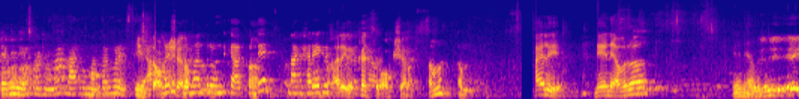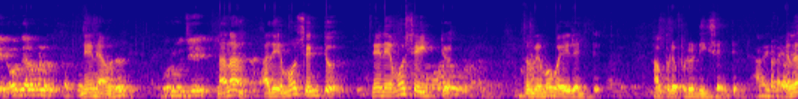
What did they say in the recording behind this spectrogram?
రేపు నేర్చుకుంటున్నాను. నాకు మంత్రం కూడా ఇస్తాయి ఇస్తా, ఆల్రెడీ ఒకసారి. మంత్రం ఉంది కాకపోతే నాకు హరే కృష్ణ అరే ఖచ్చితంగా. ఒక క్షణం. అమ్మ అమ్మ. అది నేను ఎవరు నేను ఎవరు నేను ఎవరు గురూజీ. నానా అదేమో సెంటు. నేనేమో సెయింట్. నువ్వేమో వైలెంట్. అప్పుడప్పుడు డీసెంట్. కదా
